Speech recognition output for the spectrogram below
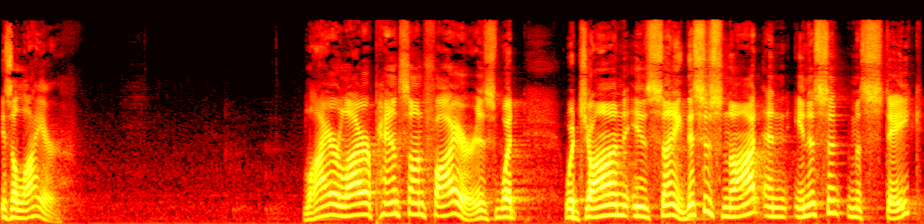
is a liar. Liar, liar, pants on fire is what, what John is saying. This is not an innocent mistake.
